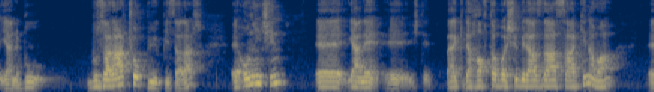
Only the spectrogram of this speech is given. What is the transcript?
yani bu bu zarar çok büyük bir zarar. E, onun için e, yani e, işte belki de hafta başı biraz daha sakin ama e,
